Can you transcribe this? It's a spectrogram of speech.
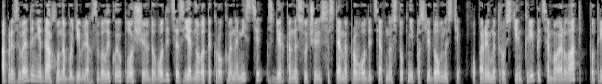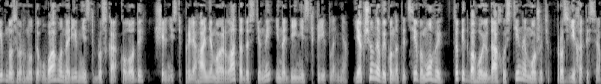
а при зведенні даху на будівлях з великою площею доводиться з'єднувати крокви на місці. Збірка несучої системи проводиться в наступній послідовності. У периметру стін кріпиться моерлат. Потрібно звернути увагу на рівність бруска колоди, щільність прилягання моерлата до стіни і надійність кріплення. Якщо не виконати ці вимоги, то під вагою даху стіни можуть роз'їхатися.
